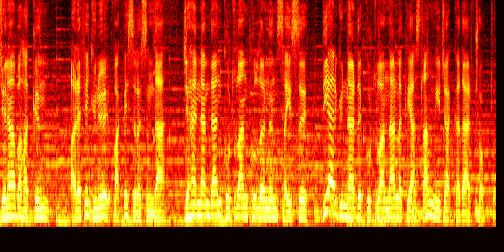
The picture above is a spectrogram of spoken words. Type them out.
Cenab-ı Hakk'ın Arefe günü vakfe sırasında cehennemden kurtulan kullarının sayısı diğer günlerde kurtulanlarla kıyaslanmayacak kadar çoktur.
